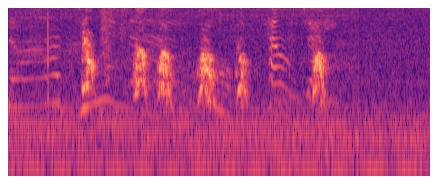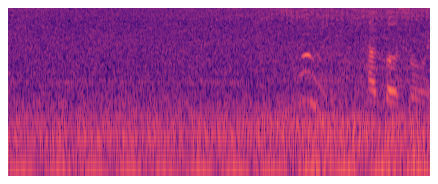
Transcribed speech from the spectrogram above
shoot! Tell him, Jetty. How close were we?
